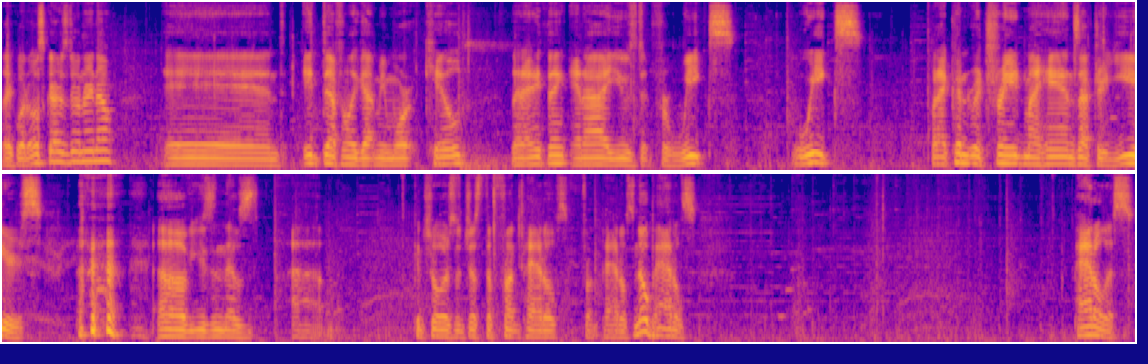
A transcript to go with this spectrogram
like what Oscar's doing right now, and it definitely got me more killed than anything, and I used it for weeks, weeks, but I couldn't retrain my hands after years of using those. Um, controllers with just the front paddles. Front paddles. No paddles. Paddleless.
